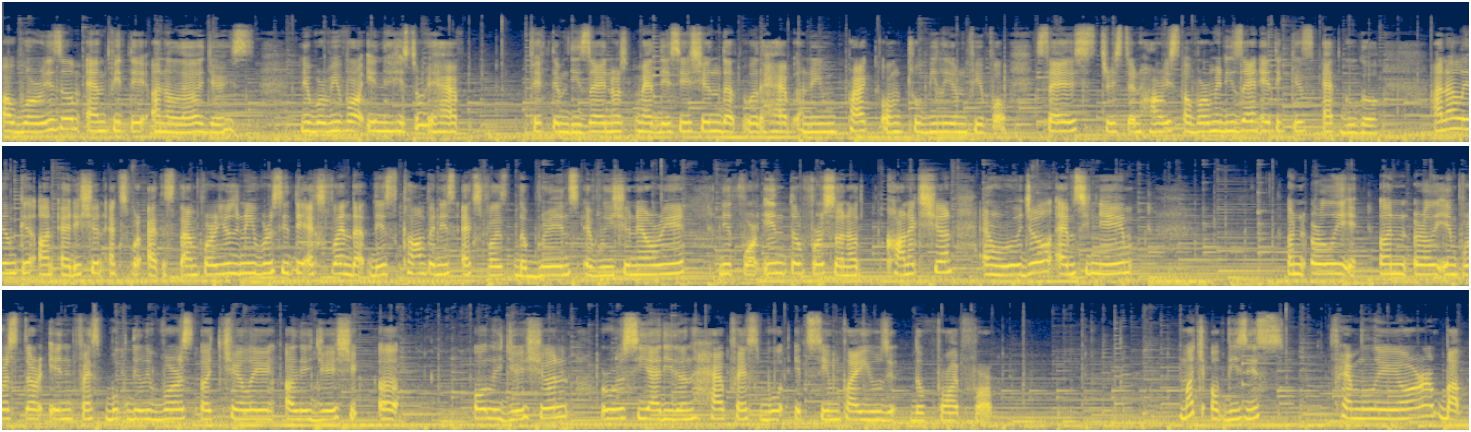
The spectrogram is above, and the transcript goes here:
algorithm and PT analogies. Never before in history have System designers made decisions that would have an impact on 2 billion people, says Tristan Harris, a former design ethicist at Google. Anna Lembke, an edition expert at Stanford University, explained that these companies exploit the brain's evolutionary need for interpersonal connection, and Roger McNamee an early an early investor in Facebook delivers a chilling allegation, uh, allegation Russia didn't have Facebook, it simply used the platform. Much of this is familiar, but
